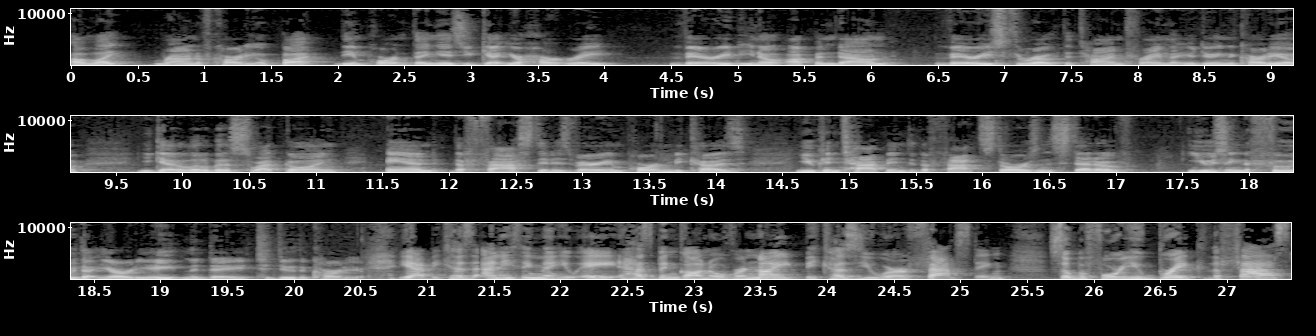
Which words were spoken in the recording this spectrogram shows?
a light round of cardio. But the important thing is you get your heart rate varied, you know, up and down, varies throughout the time frame that you're doing the cardio. You get a little bit of sweat going, and the fasted is very important because you can tap into the fat stores instead of using the food that you already ate in the day to do the cardio. Yeah, because anything that you ate has been gone overnight because you were fasting. So before you break the fast,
